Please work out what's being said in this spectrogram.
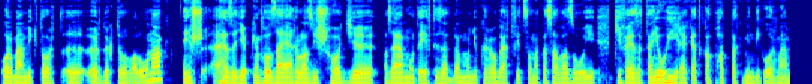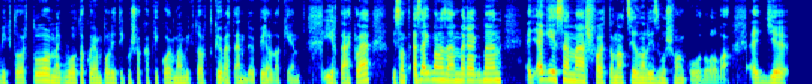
Orbán Viktort ördögtől valónak, és ehhez egyébként hozzájárul az is, hogy az elmúlt évtizedben mondjuk a Robert Ficonak a szavazói kifejezetten jó híreket kaphattak mindig Orbán Viktortól, meg voltak olyan politikusok, akik Orbán Viktort követendő példaként írták le, viszont ezekben az emberekben egy egészen másfajta nacionalizmus van kódolva. Egy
